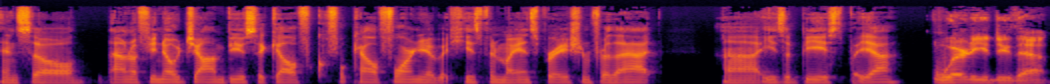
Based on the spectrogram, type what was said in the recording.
And so I don't know if you know John Busick, California, but he's been my inspiration for that. Uh, he's a beast. But yeah. Where do you do that?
